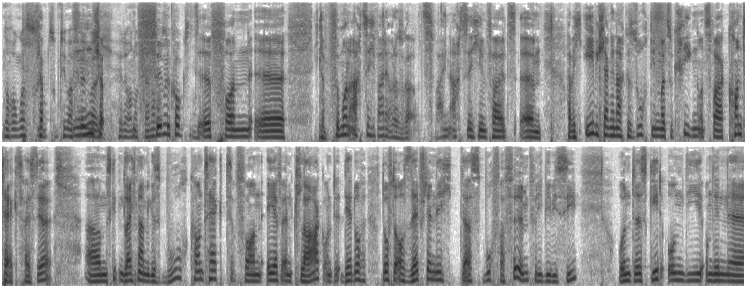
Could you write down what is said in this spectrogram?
noch irgendwas Ich hab- zum Thema Film? Ich ich hätte auch noch gerne Film geguckt äh, von, äh, ich glaube 85 war der oder sogar 82 jedenfalls. Ähm, Habe ich ewig lange nachgesucht, den mal zu kriegen. Und zwar Contact heißt der. Ähm, es gibt ein gleichnamiges Buch Contact von AFN Clark und der durf, durfte auch selbstständig das Buch verfilmen für die BBC. Und es geht um die um den äh,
